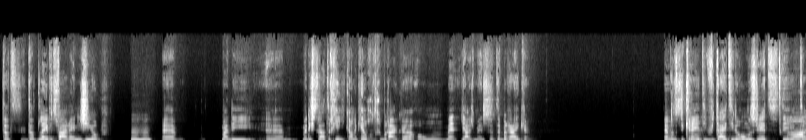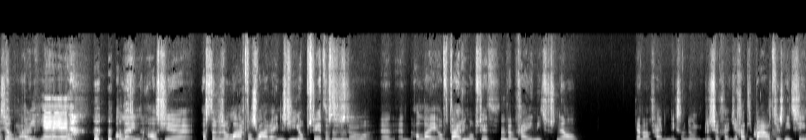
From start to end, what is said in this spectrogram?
dat, dat levert zware energie op. Mhm. Maar, die, eh, maar die strategie kan ik heel goed gebruiken om men- juist mensen te bereiken. En want het is de creativiteit die eronder zit, die ik Oh, dan zo. gebruik. Ja, ja, ja. ja. Alleen als, je, als er zo'n laag van zware energie op zit, als Mhm. er zo een, een allerlei overtuiging op zit, dan ga je niet zo snel, ja, dan ga je er niks aan doen. Dus je gaat, je gaat die pareltjes niet zien.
